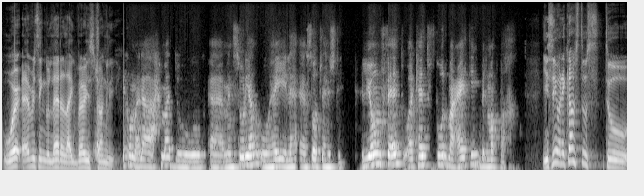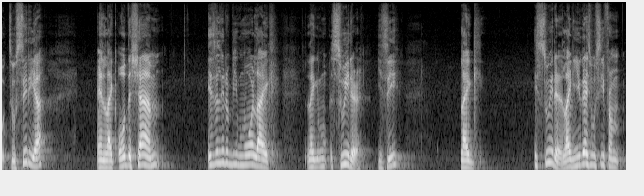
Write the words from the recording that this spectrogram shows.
word, every single letter like very strongly. عليكم أنا أحمد ومن سوريا وهي له... صوت لهجتي اليوم فقت وأكلت فطور مع عائلتي بالمطبخ You see, when it comes to to to Syria and like all the Sham, is a little bit more like like sweeter. You see, like it's sweeter. Like you guys will see from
